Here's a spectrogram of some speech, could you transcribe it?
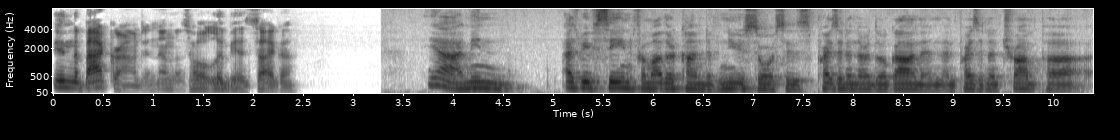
in the background in, in this whole Libyan saga. Yeah, I mean, as we've seen from other kind of news sources, President Erdogan and, and President Trump uh,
